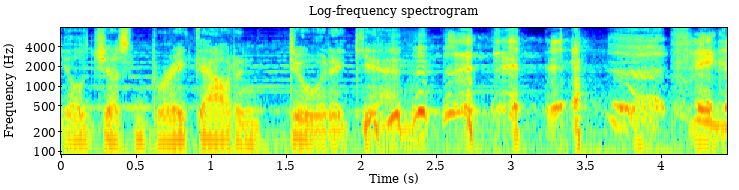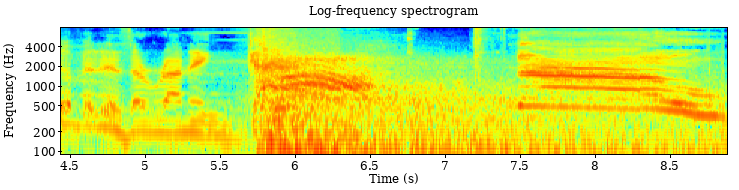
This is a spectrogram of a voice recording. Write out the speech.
You'll just break out and do it again. Think of it as a running gag. No!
